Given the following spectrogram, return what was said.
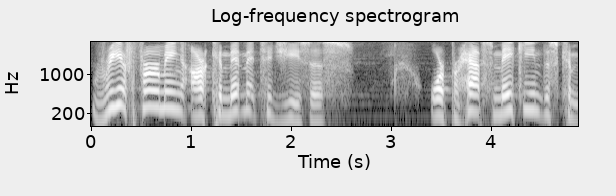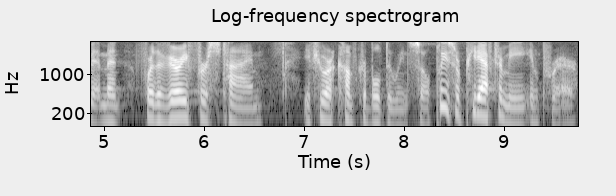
reaffirming our commitment to Jesus, or perhaps making this commitment for the very first time if you are comfortable doing so. Please repeat after me in prayer.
